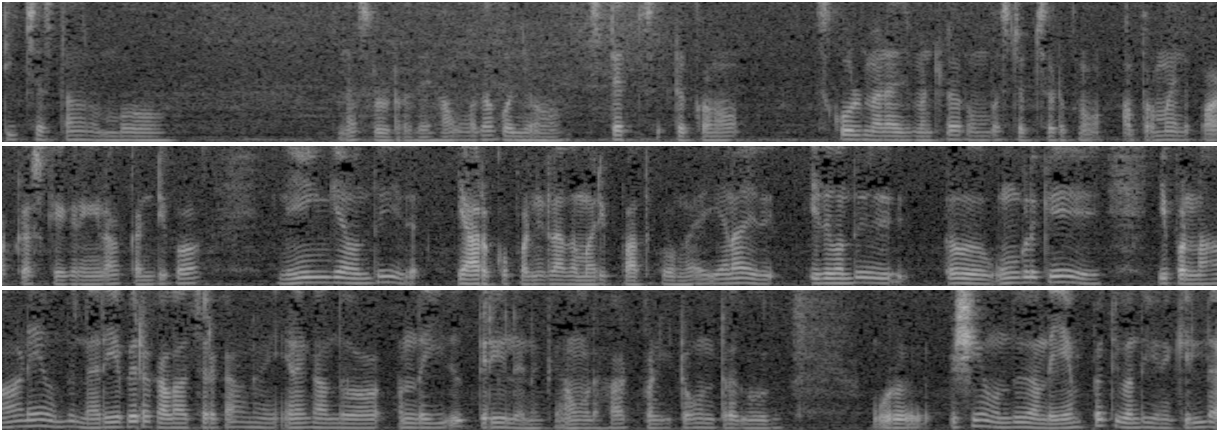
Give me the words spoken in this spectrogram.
டீச்சர்ஸ் தான் ரொம்ப என்ன சொல்கிறது அவங்க தான் கொஞ்சம் ஸ்டெப்ஸ் எடுக்கணும். ஸ்கூல் மேனேஜ்மெண்ட்டில் ரொம்ப ஸ்டெப்ஸ் எடுக்கணும். அப்புறமா இந்த பாட்காஸ்ட் கேட்குறீங்கன்னா கண்டிப்பாக நீங்கள் வந்து இதை யாருக்கும் பண்ணிடாத மாதிரி பார்த்துக்கோங்க. ஏன்னா இது இது வந்து ஒரு உங்களுக்கே இப்போ நானே வந்து நிறைய பேரை கலாச்சிருக்கேன். ஆனால் எனக்கு அந்த அந்த இது தெரியல எனக்கு. அவங்கள ஹர்ட் பண்ணிட்டோன்றது ஒரு ஒரு விஷயம் வந்து அந்த எம்பத்தி வந்து எனக்கு இல்லை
